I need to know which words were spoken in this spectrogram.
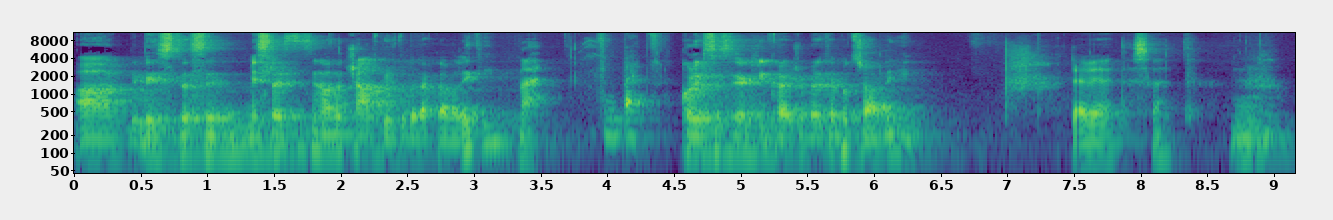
A kdybyste si, mysleli jste si na začátku, že to bude takhle veliký? Ne. Vůbec. Kolik jste si jak říkali, že budete potřebovat lidí? 9, 10. Hmm.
